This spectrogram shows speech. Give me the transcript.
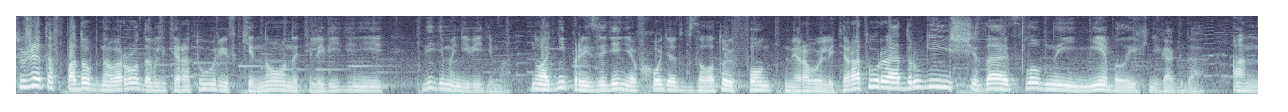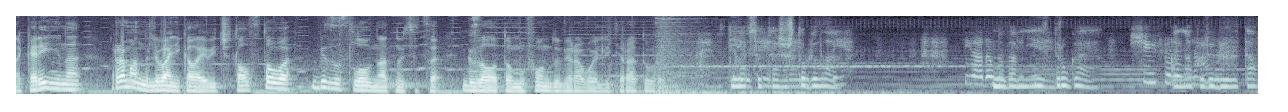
Сюжетов подобного рода в литературе, в кино, на телевидении видимо-невидимо. Но одни произведения входят в золотой фонд мировой литературы, а другие исчезают, словно и не было их никогда. Анна Каренина, роман Льва Николаевича Толстого, безусловно относится к золотому фонду мировой литературы. Я все та же, что была, но во мне есть другая. Она полюбила того.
